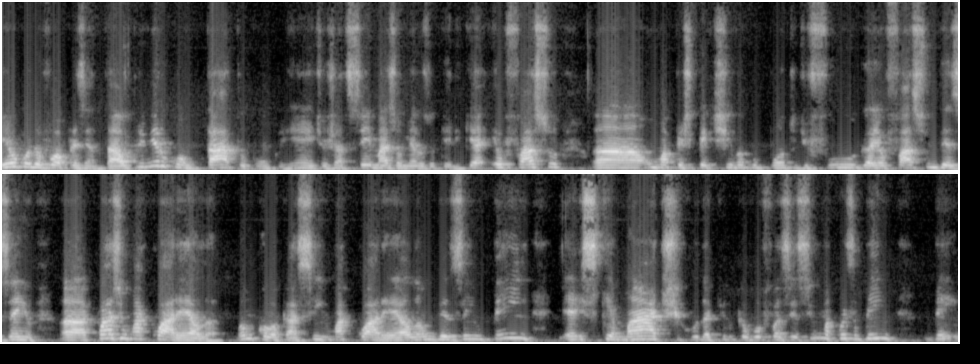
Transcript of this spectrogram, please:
Eu, quando eu vou apresentar o primeiro contato com o cliente, eu já sei mais ou menos o que ele quer, eu faço ah, uma perspectiva com ponto de fuga, eu faço um desenho, ah, quase uma aquarela, vamos colocar assim, uma aquarela, um desenho bem é, esquemático daquilo que eu vou fazer, assim, uma coisa bem, bem,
